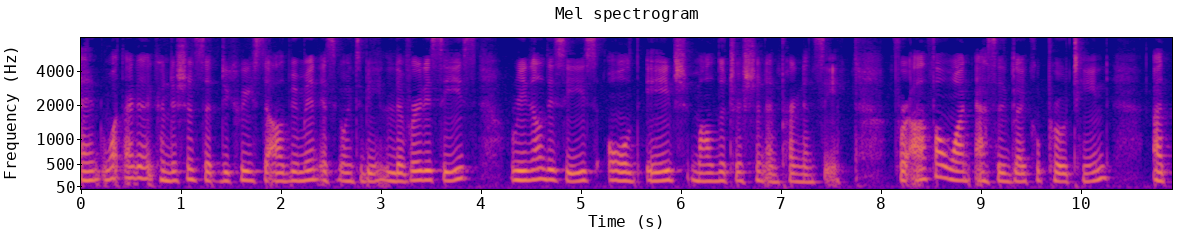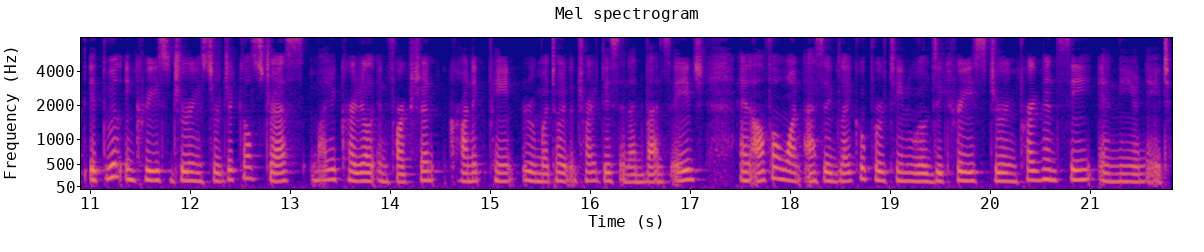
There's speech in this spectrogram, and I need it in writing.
And what are the conditions that decrease the albumin? It's going to be liver disease, renal disease, old age, malnutrition, and pregnancy. For alpha 1 acid glycoprotein, uh, it will increase during surgical stress, myocardial infarction, chronic pain, rheumatoid arthritis, and advanced age. And alpha 1 acid glycoprotein will decrease during pregnancy and neonate.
